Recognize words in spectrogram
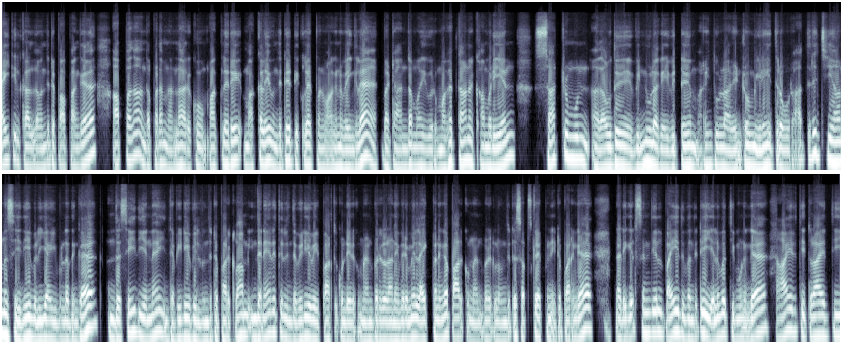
டைட்டில் காலில் வந்துட்டு பார்ப்பாங்க அப்பதான் அந்த படம் நல்லா இருக்கும். மக்களே மக்களே வந்துட்டு டிக்ளேர் பண்ணுவாங்கன்னு வைங்களேன். பட் அந்த மாதிரி ஒரு மகத்தான காமெடியன் சற்று முன் அதாவது விண்ணுலகை விட்டு மறைந்துள்ளார் என்றும் இணையத்தில் ஒரு அதிர்ச்சியான செய்தி வெளியாகி உள்ளதுங்க. அந்த செய்தி என்ன? இந்த வீடியோவில் வந்துட்டு பார்க்கலாம். இந்த நேரத்தில் இந்த வீடியோவை பார்த்து கொண்டிருக்கும் நண்பர்கள் அனைவருமே லைக் பண்ணுங்க. பார்க்கும் நண்பர்கள் வந்துட்டு சப்ஸ்கிரைப் பண்ணிட்டு பாருங்க. நடிகர் செந்தில் வயது வந்துட்டு எழுபத்தி மூணுங்க. ஆயிரத்தி தொள்ளாயிரத்தி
